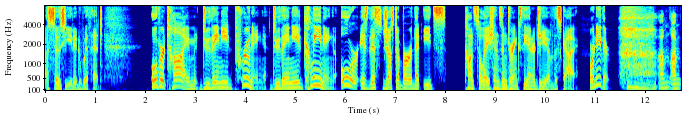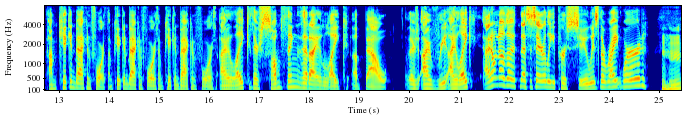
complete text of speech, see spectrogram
associated with it. Over time, do they need pruning? Do they need cleaning? Or is this just a bird that eats constellations and drinks the energy of the sky? Or neither? I'm I'm I'm kicking back and forth. I'm kicking back and forth. I'm kicking back and forth. I like there's something that I like about there's I re I like I don't know that necessarily pursue is the right word, Mm-hmm.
